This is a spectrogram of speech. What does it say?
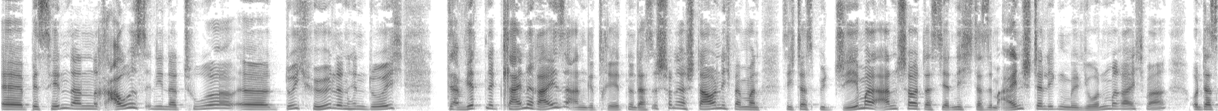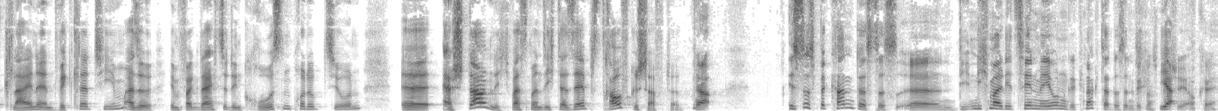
äh, bis hin dann raus in die Natur, äh, durch Höhlen hindurch da wird eine kleine Reise angetreten und das ist schon erstaunlich, wenn man sich das Budget mal anschaut, das ja nicht das im einstelligen Millionenbereich war und das kleine Entwicklerteam, also im Vergleich zu den großen Produktionen, äh, erstaunlich, was man sich da selbst drauf geschafft hat. Ja. Ist es bekannt, dass das äh, die nicht mal die 10 Millionen geknackt hat, das Entwicklungsbudget? Ja. Okay.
